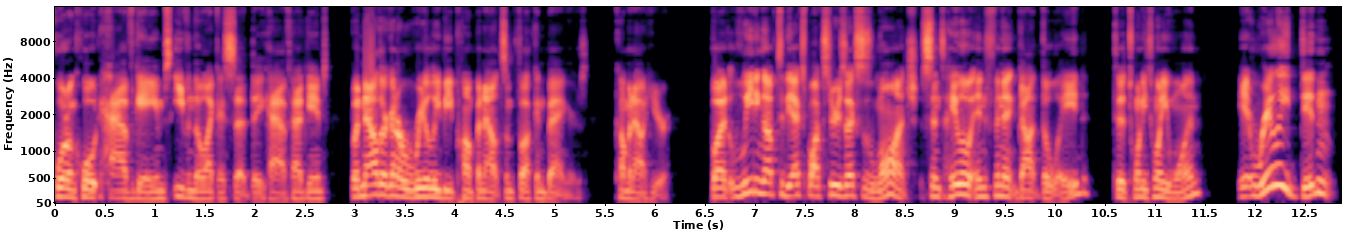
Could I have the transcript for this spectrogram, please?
quote unquote, have games, even though, like I said, they have had games. But now they're going to really be pumping out some fucking bangers coming out here. But leading up to the Xbox Series X's launch, since Halo Infinite got delayed to 2021, it really didn't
